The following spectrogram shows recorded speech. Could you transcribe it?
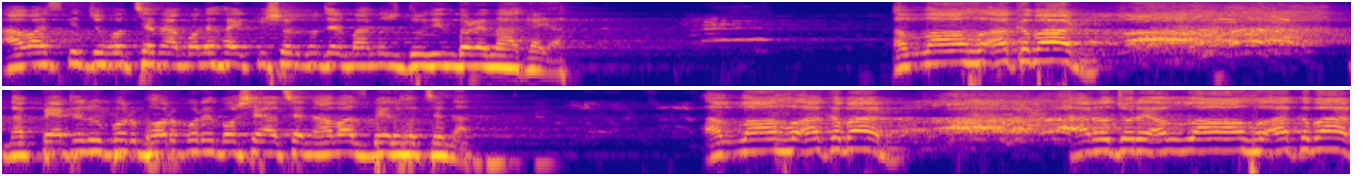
আওয়াজ কিছু হচ্ছে না, মনে হয় কিশোরগঞ্জের মানুষ দুই দিন ধরে না খায়া। আল্লাহ আকবর। না পেটের উপর ভর করে বসে আছেন, আওয়াজ বের হচ্ছে না। আল্লাহ আকবর। আরও জোরে, আল্লাহ আকবর।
